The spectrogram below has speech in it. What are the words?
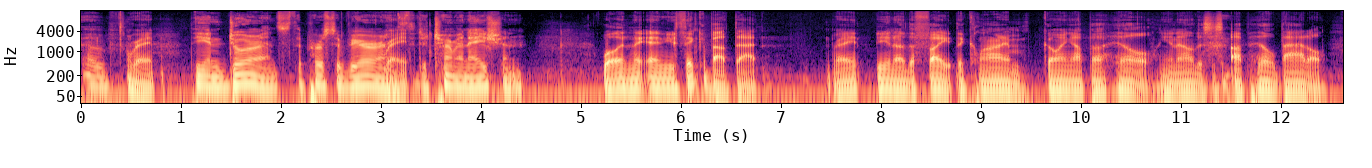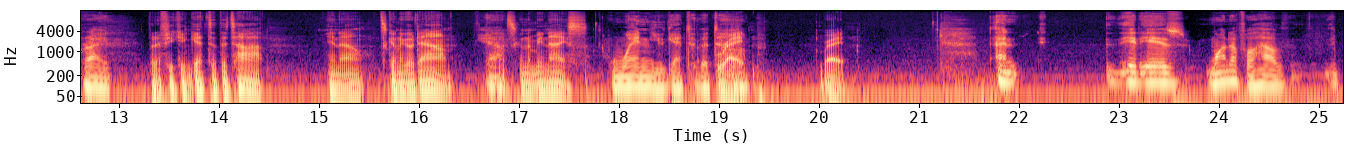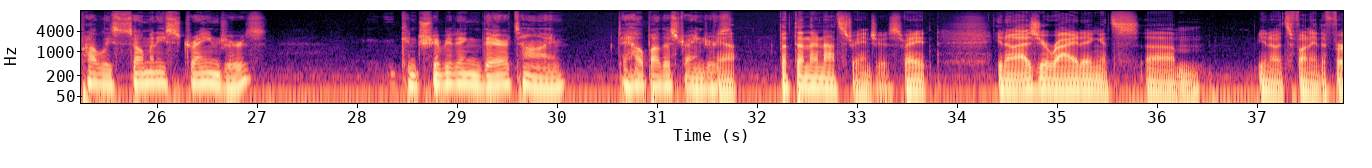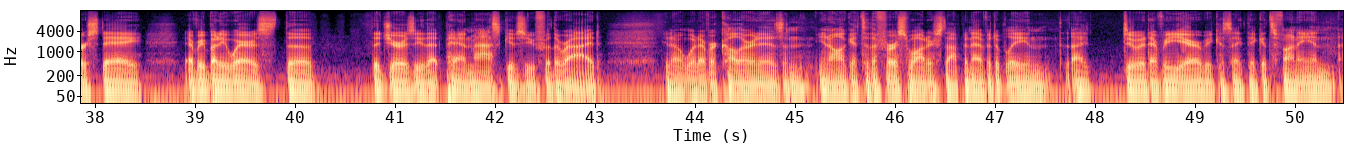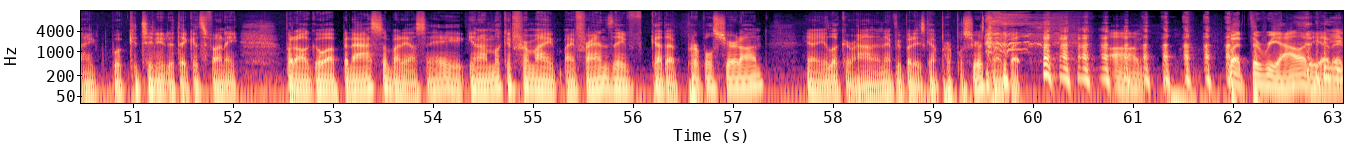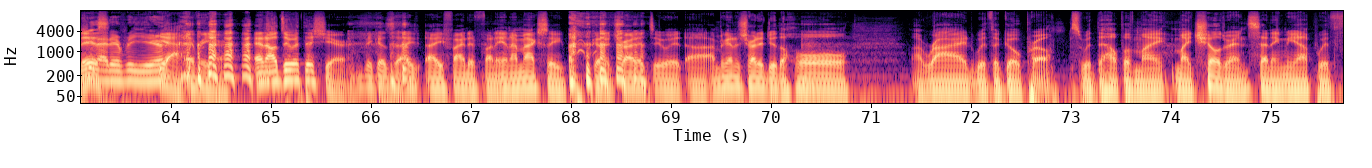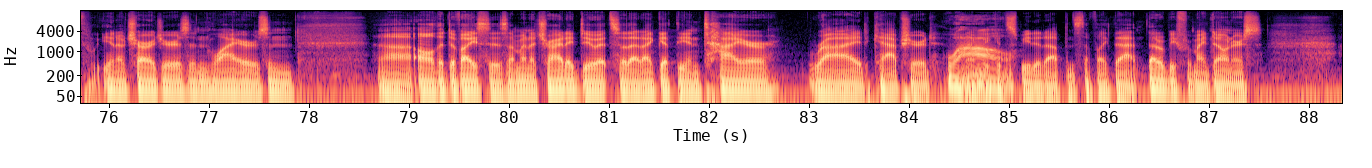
uh, of Right. The endurance, the perseverance, Right. the determination. Well, and and you think about that, right? You know, the fight, the climb, going up a hill. You know, this is uphill battle. Right. But if you can get to the top, you know, it's going to go down. Yeah. it's going to be nice. When you get to the top. Right. Right. And it is wonderful how probably so many strangers contributing their time to help other strangers. Yeah. But then they're not strangers, right? You know, as you're riding, it's, um, you know, it's funny. The first day, everybody wears the the jersey that Pan Mass gives you for the ride, you know, whatever color it is. And, you know, I'll get to the first water stop inevitably. And I do it every year because I think it's funny and I will continue to think it's funny. But I'll go up and ask somebody, I'll say, hey, you know, I'm looking for my, my friends. They've got a purple shirt on. You know, you look around and everybody's got purple shirts on. But, um, but the reality of it is. You it do is. that every year? Yeah, every year. and I'll do it this year because I, I find it funny. And I'm actually going to try to do it. Uh, I'm going to try to do the whole uh, ride with a GoPro. So with the help of my, my children setting me up with, you know, chargers and wires and uh, all the devices. I'm going to try to do it so that I get the entire ride captured. And we can speed it up and stuff like that. That would be for my donors.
